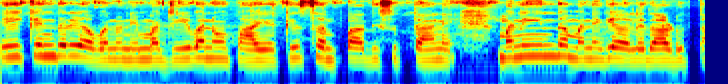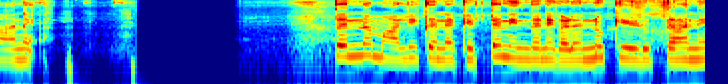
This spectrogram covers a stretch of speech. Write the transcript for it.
ಏಕೆಂದರೆ ಅವನು ನಿಮ್ಮ ಜೀವನೋಪಾಯಕ್ಕೆ ಸಂಪಾದಿಸುತ್ತಾನೆ, ಮನೆಯಿಂದ ಮನೆಗೆ ಅಲೆದಾಡುತ್ತಾನೆ. ತನ್ನ ಮಾಲೀಕನ ಕೆಟ್ಟ ನಿಂದನೆಗಳನ್ನು ಕೇಳುತ್ತಾನೆ.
